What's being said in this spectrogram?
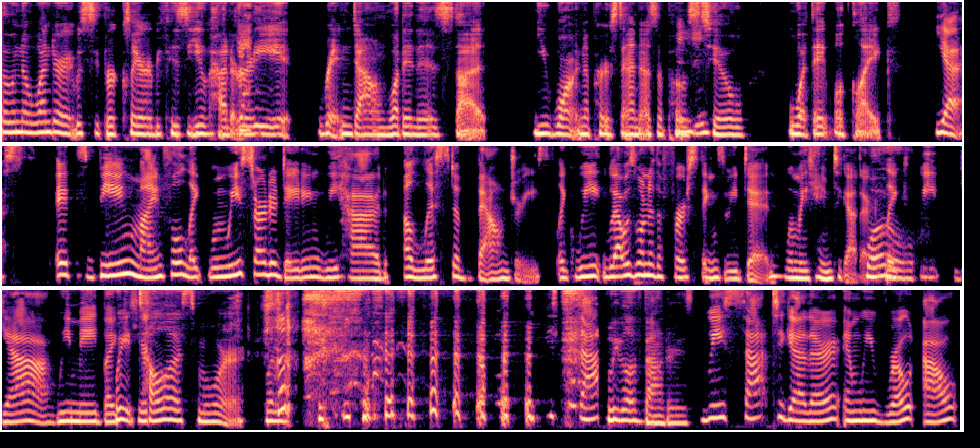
So no wonder it was super clear because you had yeah. already written down what it is that you want in a person as opposed mm-hmm. to what they look like. Yes. It's being mindful. Like when we started dating, we had a list of boundaries. Like we, that was one of the first things we did when we came together. Whoa. Like we, yeah, we made like. Wait, here- tell us more. we, sat, we love boundaries. We sat together and we wrote out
